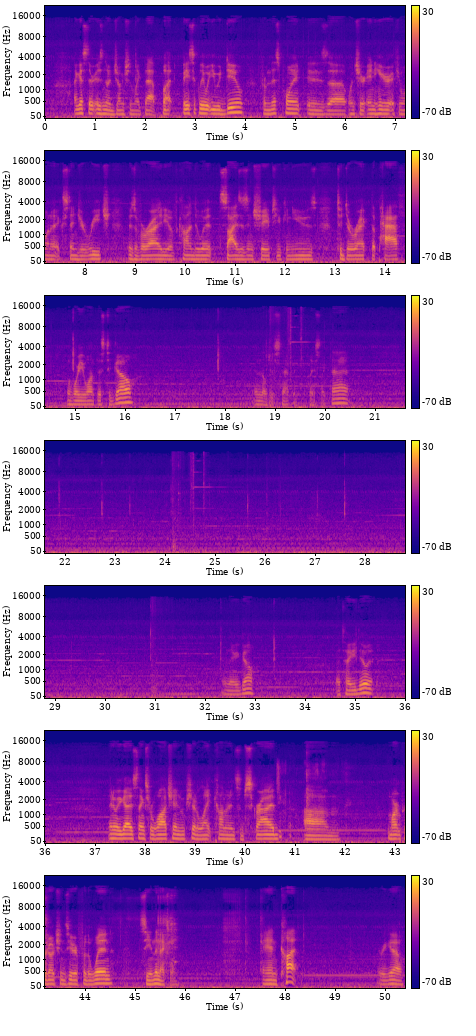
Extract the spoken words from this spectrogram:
I guess there is no junction like that, but basically what you would do from this point is uh, once you're in here, if you want to extend your reach, there's a variety of conduit sizes and shapes you can use to direct the path of where you want this to go. And they'll just snap it into place like that. And there you go. That's how you do it. Anyway, guys, thanks for watching. Make sure to like, comment, and subscribe. Um, Martin Productions here for the win. See you in the next one. And cut. There we go.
